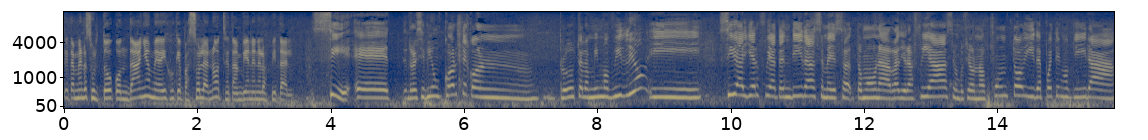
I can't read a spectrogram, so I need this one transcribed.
Usted también resultó con daños, me dijo que pasó la noche también en el hospital. Sí, eh, recibí un corte con producto de los mismos vidrios y sí, ayer fui atendida, se me tomó una radiografía, se me pusieron unos puntos y después tengo que ir a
